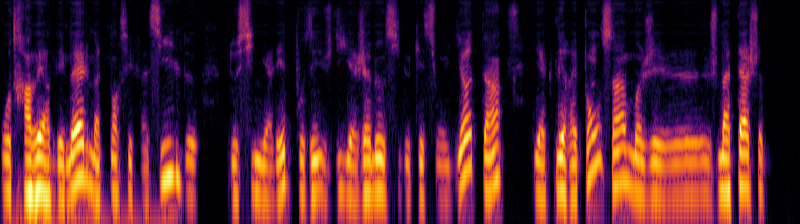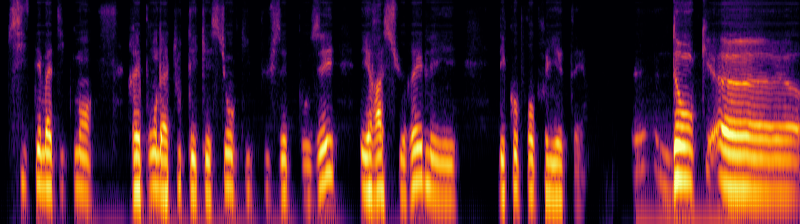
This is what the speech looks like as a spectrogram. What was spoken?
au travers des mails. Maintenant, c'est facile de, signaler, de poser. Je dis, il n'y a jamais aussi de questions idiotes. Hein. Il n'y a que les réponses. Hein. Moi, je m'attache systématiquement répondre à toutes les questions qui puissent être posées et rassurer les, copropriétaires. Donc, euh,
